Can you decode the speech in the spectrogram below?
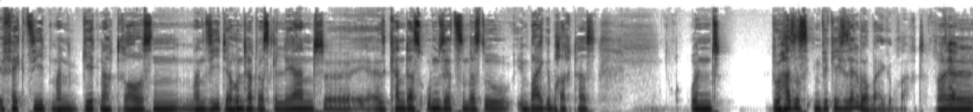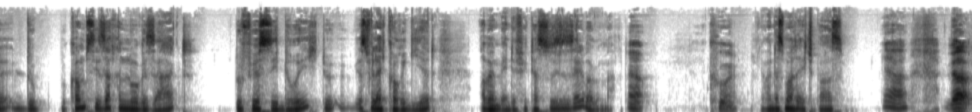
Effekt sieht, man geht nach draußen, man sieht, der Hund hat was gelernt, äh, er kann das umsetzen, was du ihm beigebracht hast. Und du hast es ihm wirklich selber beigebracht, weil ja. du bekommst die Sachen nur gesagt, du führst sie durch, du wirst vielleicht korrigiert, aber im Endeffekt hast du sie selber gemacht. Ja, cool. Ja, und das macht echt Spaß. Ja, ja,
